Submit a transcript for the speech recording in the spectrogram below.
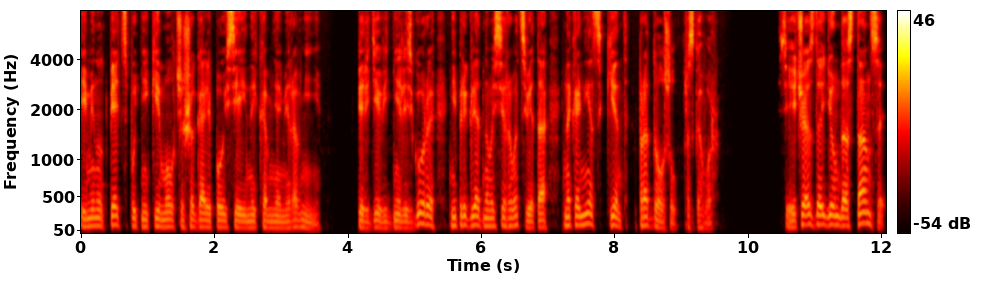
и минут пять спутники молча шагали по усеянной камнями равнине. Впереди виднелись горы неприглядного серого цвета. Наконец Кент продолжил разговор. «Сейчас дойдем до станции,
